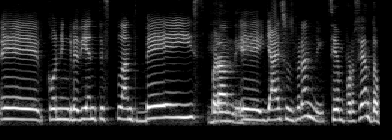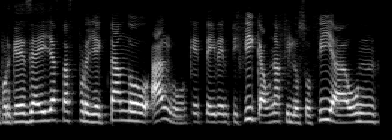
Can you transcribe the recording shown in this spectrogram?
eh, con ingredientes plant-based. Branding. Eh, ya eso es branding. 100%, porque desde ahí ya estás proyectando algo que te identifica, una filosofía, un,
